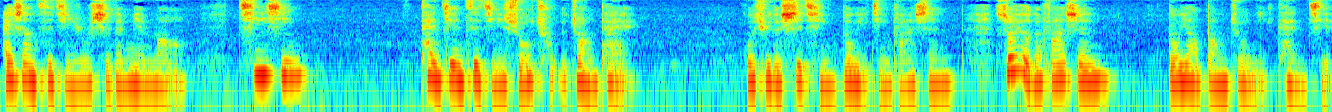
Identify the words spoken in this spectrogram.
爱上自己如实的面貌，清新看见自己所处的状态。过去的事情都已经发生，所有的发生都要帮助你看见。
